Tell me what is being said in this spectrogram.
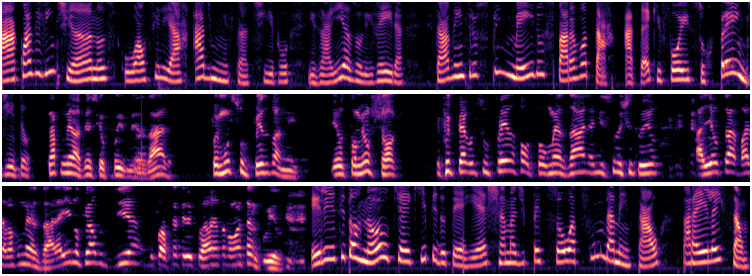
Há quase 20 anos, o auxiliar administrativo Isaías Oliveira estava entre os primeiros para votar, até que foi surpreendido. Na primeira vez que eu fui mesário, foi muito surpreso para mim. Eu tomei um choque. Eu fui pego de surpresa, faltou o mesário, aí me substituiu. Aí eu trabalho agora com mesário. Aí no final do dia do processo eleitoral já estava mais tranquilo. Ele se tornou o que a equipe do TRE chama de pessoa fundamental para a eleição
